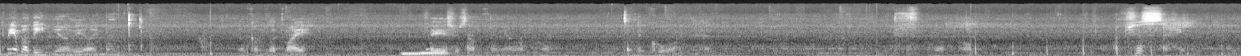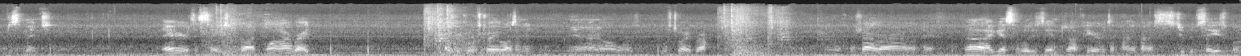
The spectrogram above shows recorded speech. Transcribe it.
come here, puppy. You know, be like, oh. Come lick my face or something. I don't know. Something cool like that. I don't know. I'm just saying. I'm just mentioning. There's a safe spot. Well, alright. That was a cool story, wasn't it? Yeah, I know it was. Cool story, bro. Oh, Cool story, bro. Oh, okay. Well, I guess we'll just end it off here because I finally found a stupid safe spot.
